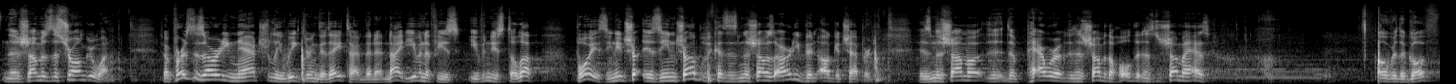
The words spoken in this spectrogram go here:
The neshama is the stronger one. If a person is already naturally weak during the daytime, then at night, even if he's even if he's still up, boy, is he, need, is he in trouble because his neshama has already been ugget shepherd. His neshama, the, the, power of the neshama, the hold that his neshama has over the guf,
